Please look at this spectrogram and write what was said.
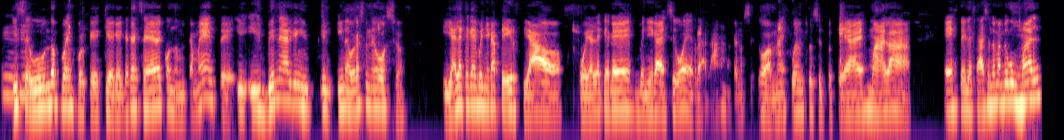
y segundo pues porque quiere crecer económicamente y, y viene alguien y inaugura su negocio y ya le querés venir a pedir fiado, o ya le querés venir a decir, oye, ralama, que no sé qué, me descuento, siento que ya es mala, este, le estás haciendo a mi amigo un mal,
